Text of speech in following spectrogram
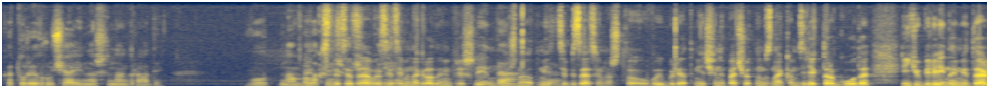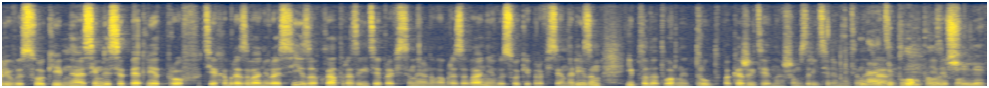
которые вручали наши награды. Вот, нам было, Кстати, конечно, да, вы приятно. с этими наградами пришли. Да, Нужно отметить да. обязательно, что вы были отмечены почетным знаком директора года и юбилейной медалью «Высокий 75 лет профтехобразованию России» за вклад в развитие профессионального образования, высокий профессионализм и плодотворный труд. Покажите нашим зрителям эти награды. Да, диплом получили.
